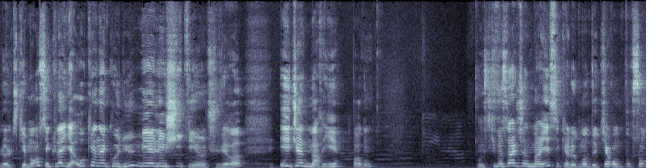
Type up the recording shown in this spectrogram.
Lol, ce qui est marrant, c'est que là, il n'y a aucun inconnu, mais elle est cheatée, hein, tu verras. Et John Marié, pardon. Donc ce qu'il faut savoir avec Jeanne Marié, c'est qu'elle augmente de 40%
